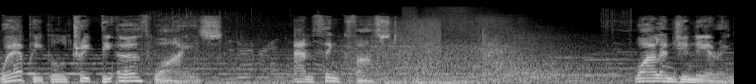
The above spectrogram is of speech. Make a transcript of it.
Where people treat the earth wise. And think fast. While engineering.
